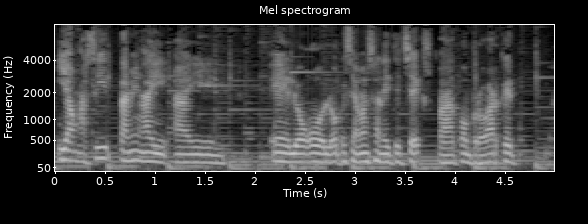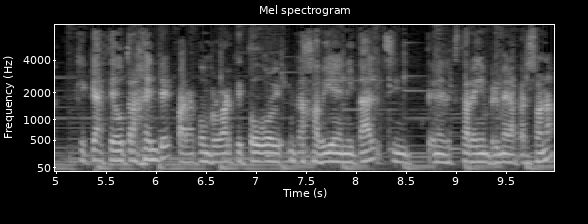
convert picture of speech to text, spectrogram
Y aún así, también hay, hay eh, luego lo que se llaman sanity checks para comprobar que, que hace otra gente, para comprobar que todo encaja bien y tal, sin tener que estar ahí en primera persona.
